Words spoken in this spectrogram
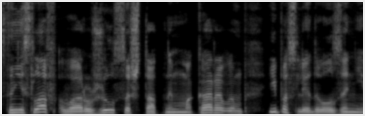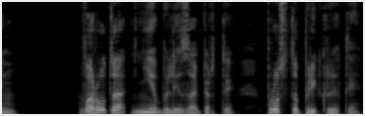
Станислав вооружился штатным Макаровым и последовал за ним. Ворота не были заперты, просто прикрыты.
